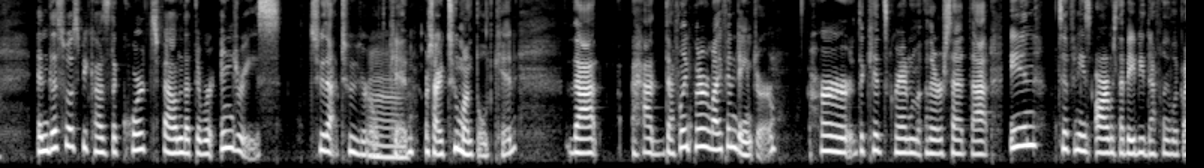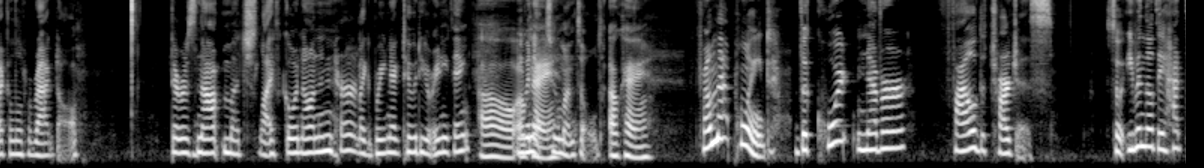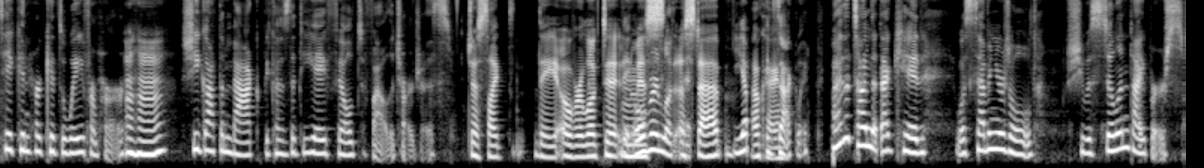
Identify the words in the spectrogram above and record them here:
And this was because the courts found that there were injuries to that two year old mm. kid, or sorry, two month old kid, that had definitely put her life in danger. Her, the kid's grandmother said that in Tiffany's arms, that baby definitely looked like a little rag doll. There was not much life going on in her, like brain activity or anything, Oh, even at two months old. Okay. From that point, the court never filed the charges. So even though they had taken her kids away from her, Mm-hmm. she got them back because the DA failed to file the charges. Just like they overlooked it They and missed overlooked a it. step. Yep, Okay. exactly. By the time that that kid was seven years old, she was still in diapers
